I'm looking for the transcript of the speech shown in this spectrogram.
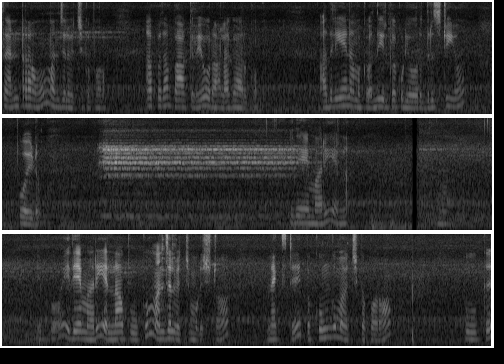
சென்டராகவும் மஞ்சள் வச்சுக்க போகிறோம் அப்போ தான் பார்க்கவே ஒரு அழகாக இருக்கும். அதுலேயே நமக்கு வந்து இருக்கக்கூடிய ஒரு திருஷ்டியும் போயிடும். இதே மாதிரி எல்லாம் ம். இப்போது இதே மாதிரி எல்லா பூக்கும் மஞ்சள் வச்சு முடிச்சிட்டோம். நெக்ஸ்ட்டு இப்போ குங்குமம் வச்சுக்க போகிறோம் பூக்கு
